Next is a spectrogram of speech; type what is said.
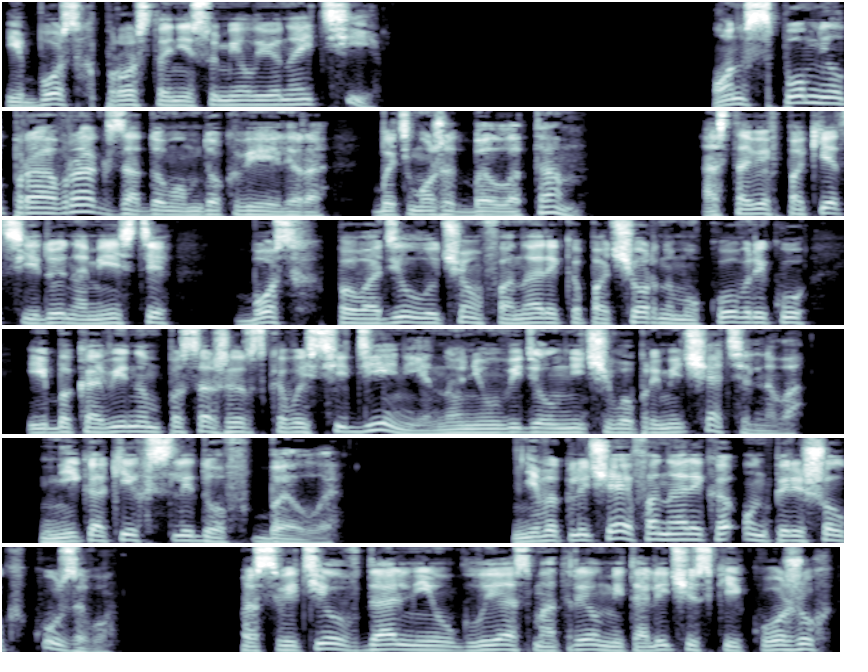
и Босх просто не сумел ее найти? Он вспомнил про овраг за домом док Вейлера, быть может, Белла там. Оставив пакет с едой на месте, Босх поводил лучом фонарика по черному коврику и боковинам пассажирского сиденья, но не увидел ничего примечательного. Никаких следов Беллы. Не выключая фонарика, он перешел к кузову. Посветил в дальние углы, осмотрел металлический кожух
